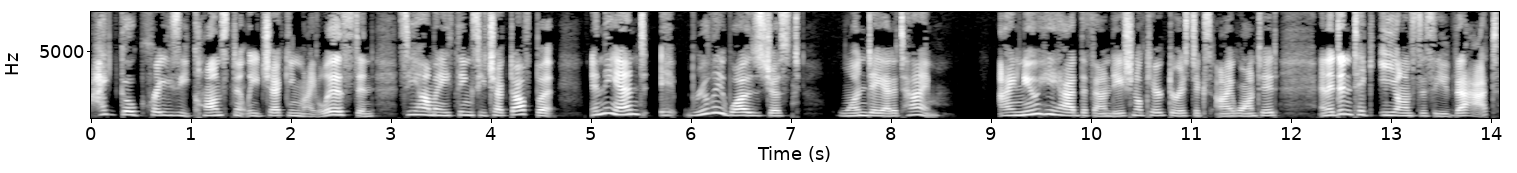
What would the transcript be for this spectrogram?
I'd go crazy constantly checking my list and see how many things he checked off, but in the end, it really was just one day at a time. I knew he had the foundational characteristics I wanted, and it didn't take eons to see that.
